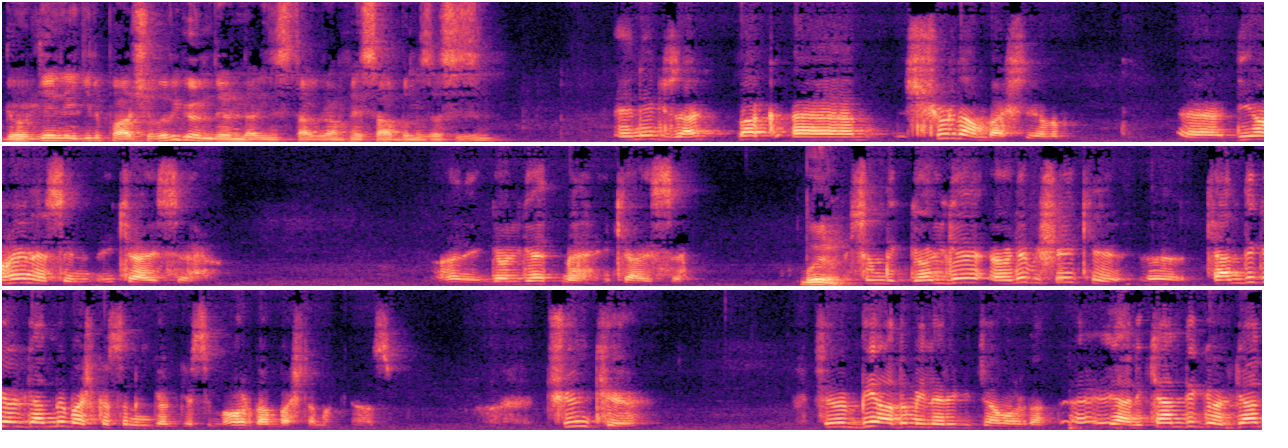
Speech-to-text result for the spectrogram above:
gölgeyle ilgili parçaları gönderirler Instagram hesabınıza sizin. E ne güzel. Bak e, şuradan başlayalım. E, Diogenes'in hikayesi. Hani gölge etme hikayesi. Buyurun. Şimdi gölge öyle bir şey ki e, kendi gölgen mi başkasının gölgesi mi? Oradan başlamak lazım. Çünkü şimdi bir adım ileri gideceğim oradan. E, yani kendi gölgen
